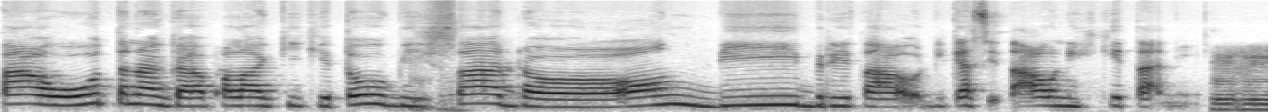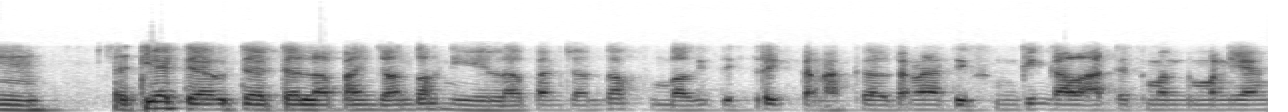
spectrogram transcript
tahu tenaga apalagi gitu bisa dong diberitahu, dikasih tahu nih kita nih. Mm -hmm. Jadi ada udah ada 8 contoh nih, 8 contoh pembangkit listrik tenaga alternatif. Mungkin kalau ada teman-teman yang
